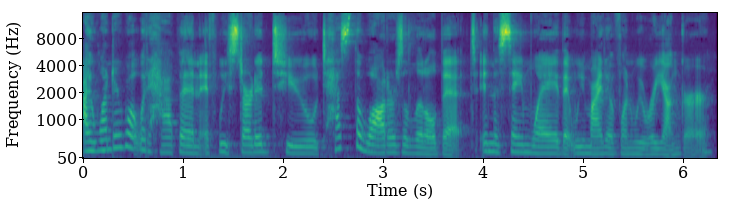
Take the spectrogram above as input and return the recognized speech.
I wonder what would happen if we started to test the waters a little bit in the same way that we might have when we were younger.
